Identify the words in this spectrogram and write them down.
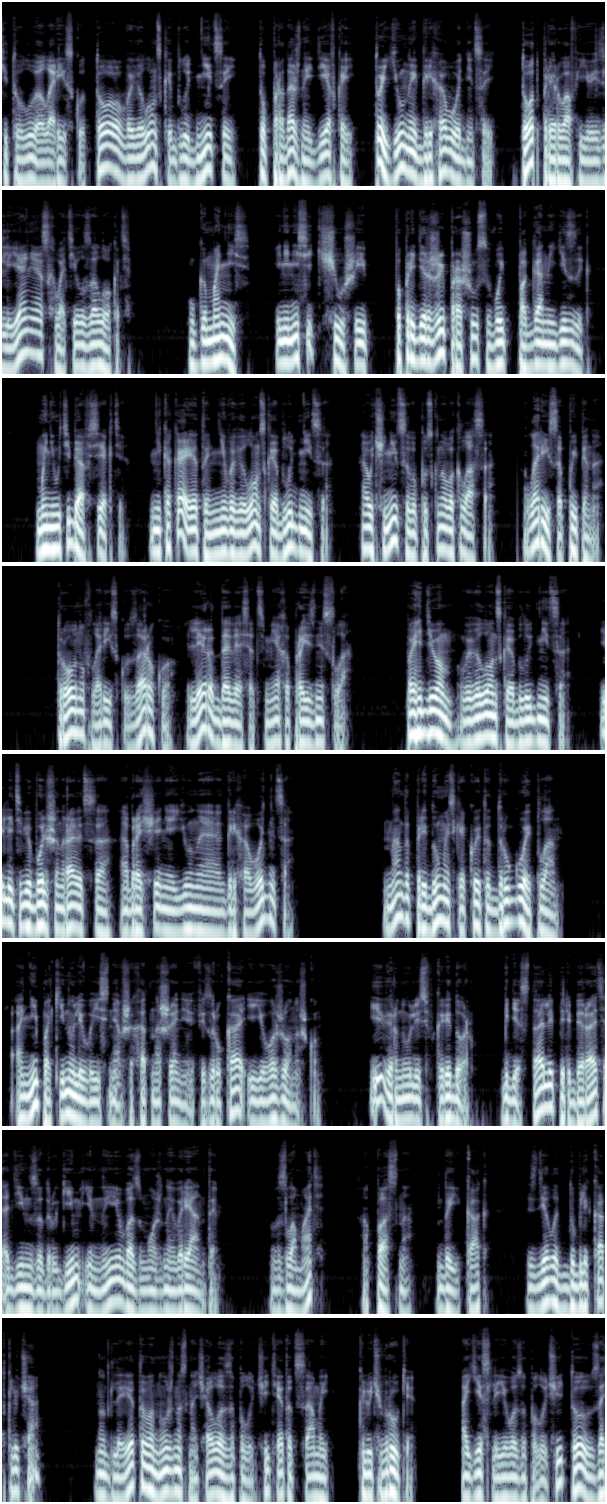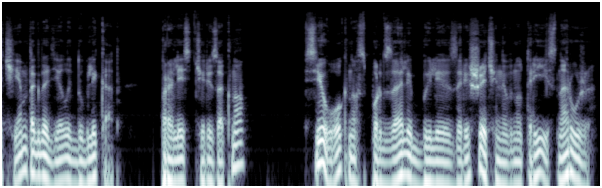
титулуя Лариску то вавилонской блудницей, то продажной девкой, то юной греховодницей. Тот, прервав ее излияние, схватил за локоть. Угомонись и не неси чушь, и попридержи, прошу, свой поганый язык. Мы не у тебя в секте. Никакая это не вавилонская блудница, а ученица выпускного класса. Лариса Пыпина. Тронув Лариску за руку, Лера, давясь от смеха, произнесла: «Пойдем, вавилонская блудница. Или тебе больше нравится обращение юная греховодница? Надо придумать какой-то другой план. Они покинули выяснявших отношения физрука и его женушку и вернулись в коридор, где стали перебирать один за другим иные возможные варианты. Взломать? Опасно. Да и как? Сделать дубликат ключа? Но для этого нужно сначала заполучить этот самый ключ в руки. А если его заполучить, то зачем тогда делать дубликат? Пролезть через окно? Все окна в спортзале были зарешечены внутри и снаружи,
